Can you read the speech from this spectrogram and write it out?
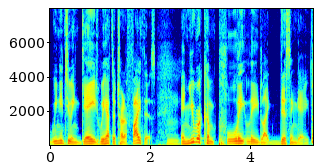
we need to engage. We have to try to fight this. Hmm. And you were completely like disengaged.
